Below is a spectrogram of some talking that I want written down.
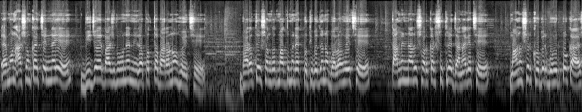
এমন আশঙ্কায় চেন্নাইয়ে বিজয়ের বাসভবনের নিরাপত্তা বাড়ানো হয়েছে। ভারতীয় সংবাদ মাধ্যমের এক প্রতিবেদনে বলা হয়েছে, তামিলনাড়ু সরকার সূত্রে জানা গেছে, মানুষের ক্ষোভের বহিঃপ্রকাশ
